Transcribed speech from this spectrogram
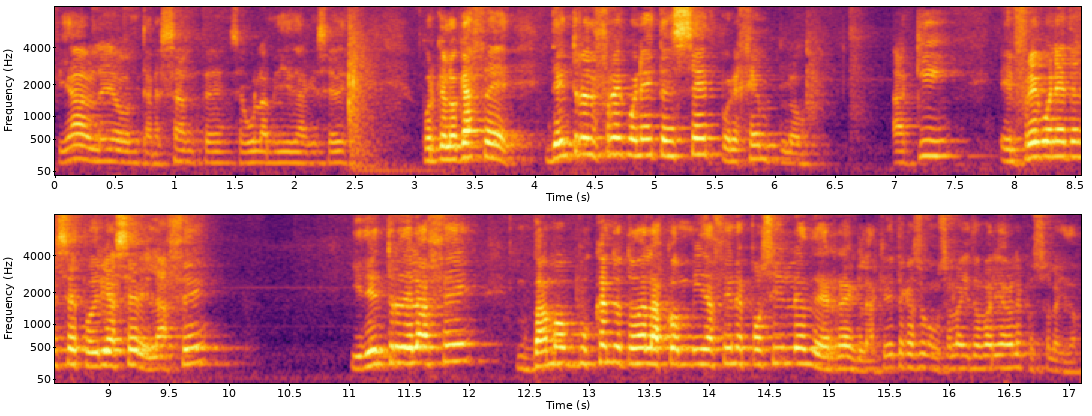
fiables o interesantes, según la medida que se dé. Porque lo que hace dentro del frequent item set, por ejemplo, aquí, el frequent item set podría ser el AC, y dentro del AC vamos buscando todas las combinaciones posibles de reglas, que en este caso, como solo hay dos variables, pues solo hay dos.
